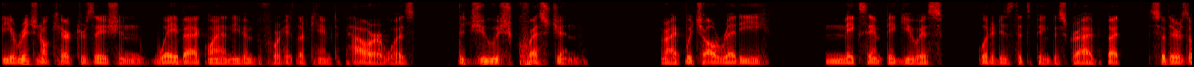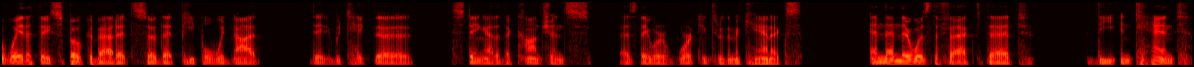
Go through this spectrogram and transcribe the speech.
the original characterization way back when, even before Hitler came to power, was the Jewish question, right? Which already makes ambiguous what it is that's being described. But so there's a way that they spoke about it so that people would not, they would take the sting out of the conscience as they were working through the mechanics. And then there was the fact that the intent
